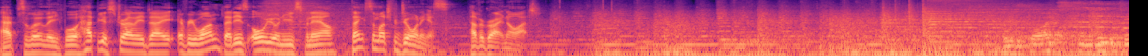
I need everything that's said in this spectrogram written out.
Absolutely. Well, happy Australia Day, everyone. That is all your news for now. Thanks so much for joining us. Have a great night. These rights and liberties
